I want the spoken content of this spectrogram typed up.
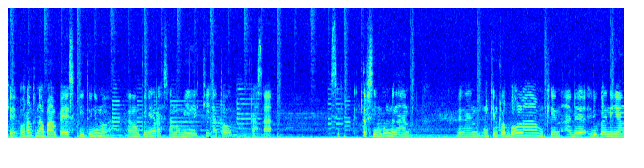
Kayak orang kenapa sampai segitunya mempunyai rasa memiliki atau rasa tersinggung dengan dengan mungkin klub bola mungkin ada juga nih yang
